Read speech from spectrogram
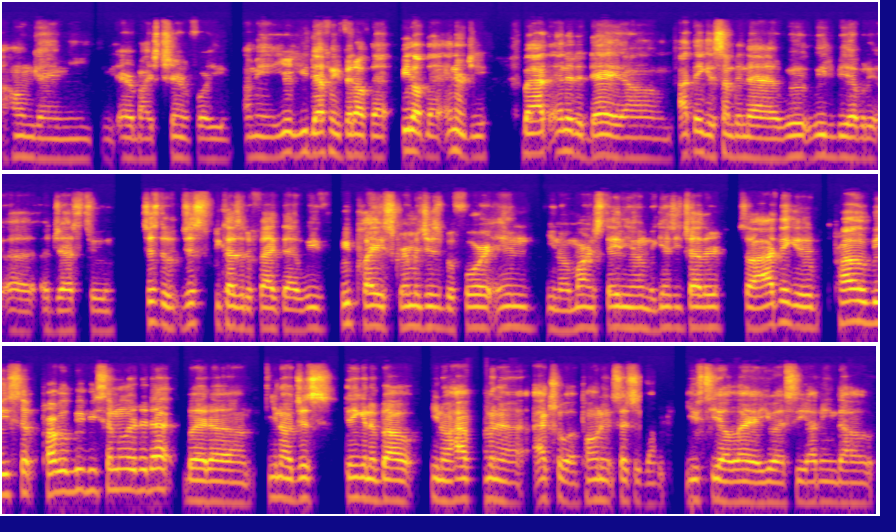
a home game, you, everybody's cheering for you. I mean, you you definitely feed off that feed off that energy. But at the end of the day, um, I think it's something that we, we'd be able to uh, adjust to just just because of the fact that we've we played scrimmages before in you know Martin Stadium against each other. So I think it would probably be probably be similar to that. But um, you know, just thinking about you know having an actual opponent such as like UCLA, USC, I think that'll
